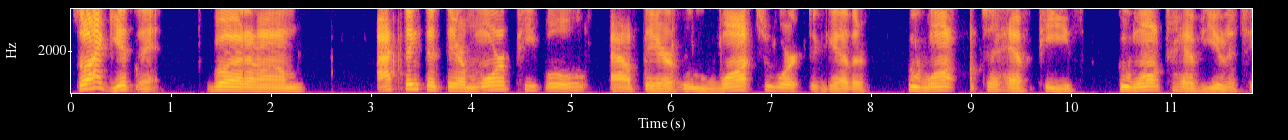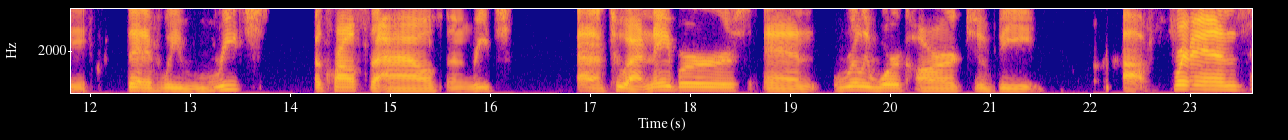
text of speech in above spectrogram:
So I get that. But um, I think that there are more people out there who want to work together, who want to have peace, who want to have unity, that if we reach across the aisles and reach uh, to our neighbors and really work hard to be uh, friends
